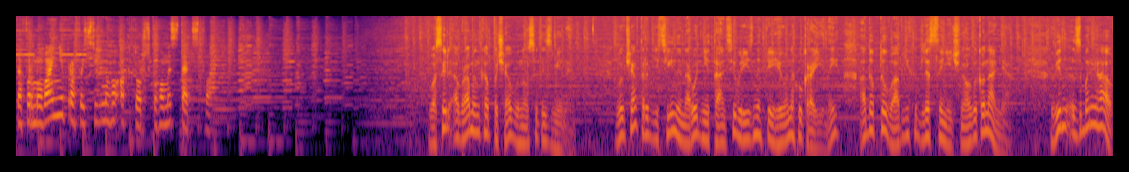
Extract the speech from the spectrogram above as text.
та формуванні професійного акторського мистецтва. Василь Абраменко почав вносити зміни. Вивчав традиційні народні танці в різних регіонах України, адаптував їх для сценічного виконання. Він зберігав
